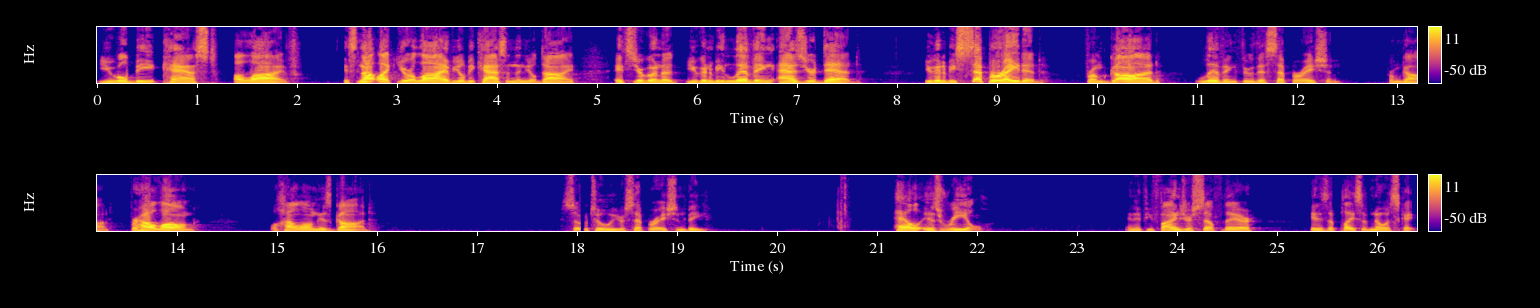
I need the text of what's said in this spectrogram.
You will be cast alive. It's not like you're alive, you'll be cast, and then you'll die. It's you're going to, you're going to be living as you're dead. You're going to be separated from God, living through this separation from God. For how long? Well, how long is God? So too will your separation be. Hell is real. And if you find yourself there, it is a place of no escape.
